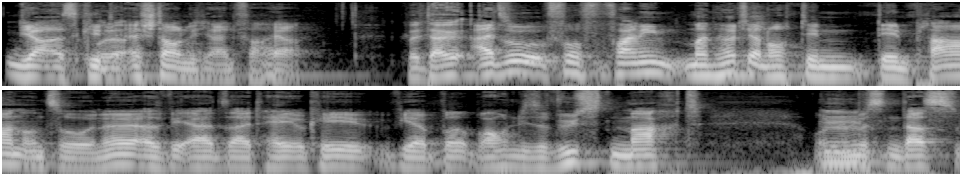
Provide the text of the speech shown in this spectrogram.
Ja, es geht Oder- erstaunlich einfach, ja. Weil da, Also vor, vor allen Dingen, man hört ja noch den, den Plan und so, ne? Also wie er sagt, hey, okay, wir bra- brauchen diese Wüstenmacht und wir müssen das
